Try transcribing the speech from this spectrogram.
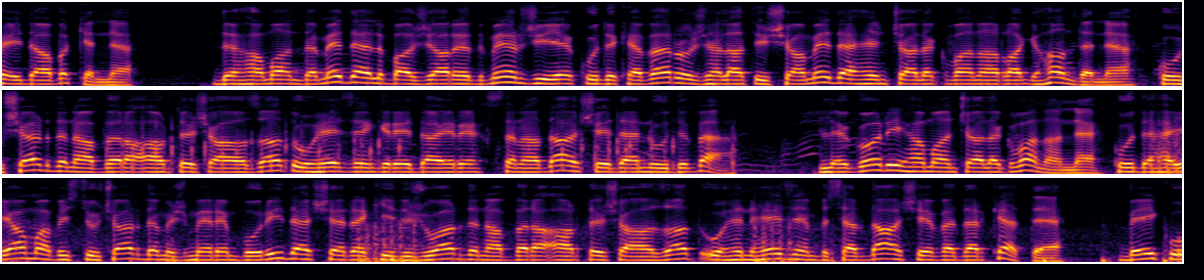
peyda bikinne. Di heman demê de li bajarê Dmêrjiyê ku dikeve rojhelatî Şamê de hinçalekvanan ragihandine, ku şer di navvera artêşa azad û hêzên girêdayî rêxistena Daişê de nû dibe. لګوري همان چالګوانان نه کو د هیاما 24 د مجمرن بوري د شرکی د جوار د نوبره ارتش آزاد او هنهزن به سرداشه و درکته بیکو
